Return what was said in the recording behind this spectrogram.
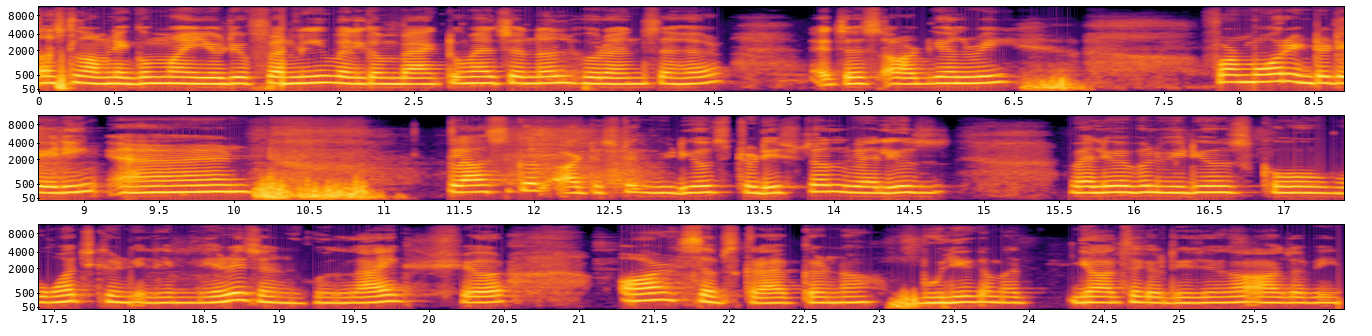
السلام علیکم، my YouTube family, welcome back to my channel Hoorain Sahar, H S art gallery, for more entertaining and classical artistic videos, traditional values, valuable videos کو واچ کرنے کے لیے میرے چینل کو لائک، شیئر اور سبسکرائب کرنا بھولیے گا، مت یاد سے کر دیجیے گا، آج ابھی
